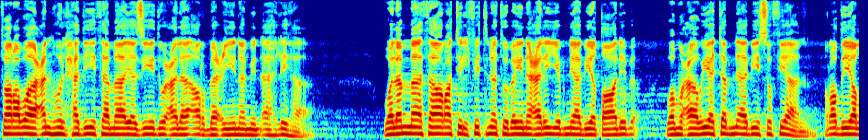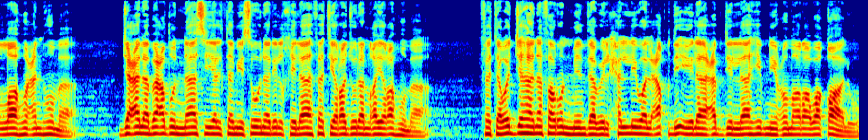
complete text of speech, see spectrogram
فروى عنه الحديث ما يزيد على أربعين من أهلها. ولما ثارت الفتنة بين علي بن أبي طالب ومعاوية بن أبي سفيان رضي الله عنهما جعل بعض الناس يلتمسون للخلافة رجلا غيرهما فتوجه نفر من ذوي الحل والعقد إلى عبد الله بن عمر وقالوا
